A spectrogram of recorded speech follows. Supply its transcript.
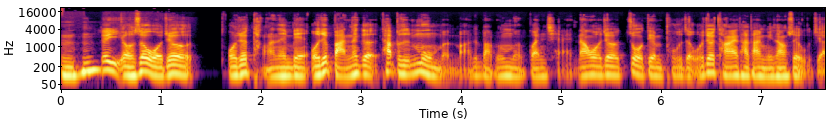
嗯哼，所以有时候我就。我就躺在那边，我就把那个它不是木门嘛，就把木门关起来，然后我就坐垫铺着，我就躺在榻榻米上睡午觉。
